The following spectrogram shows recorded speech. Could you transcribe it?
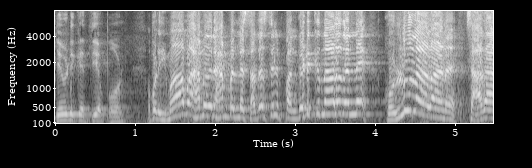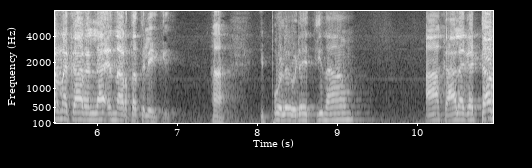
എവിടേക്ക് എത്തിയപ്പോൾ അപ്പോൾ ഇമാം അഹമ്മദ് ഹംബലിന്റെ സദസ്സിൽ പങ്കെടുക്കുന്ന ആൾ തന്നെ കൊള്ളുന്ന ആളാണ് സാധാരണക്കാരല്ല എന്ന അർത്ഥത്തിലേക്ക് ആ ഇപ്പോൾ എവിടെ എത്തി നാം? ആ കാലഘട്ടം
